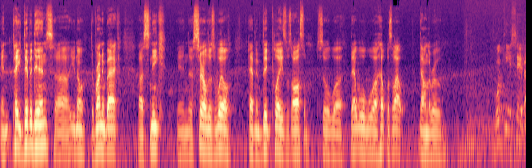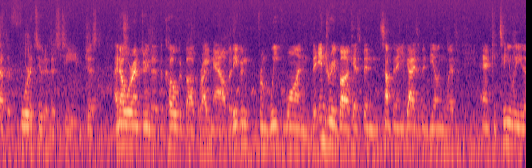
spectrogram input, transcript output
and pay dividends, uh, you know, the running back, uh, Sneak, and uh, Cyril as well, having big plays was awesome. So uh, that will uh, help us out down the road. What can you say about the fortitude of this team? Just, I know we're entering the, the COVID bug right now, but even from week one, the injury bug has been something that you guys have been dealing with, and continually to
